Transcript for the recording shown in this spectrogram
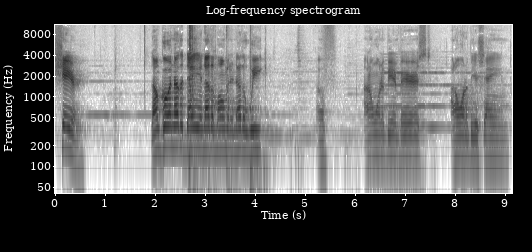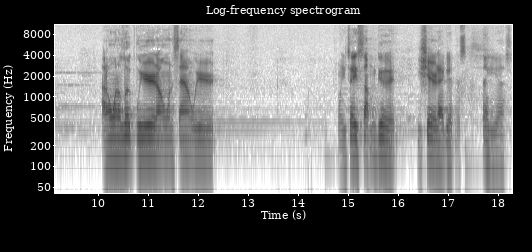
share. Don't go another day, another moment, another week of I don't want to be embarrassed. I don't want to be ashamed. I don't want to look weird. I don't want to sound weird. When you taste something good, you share that goodness. Thank you, guys.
